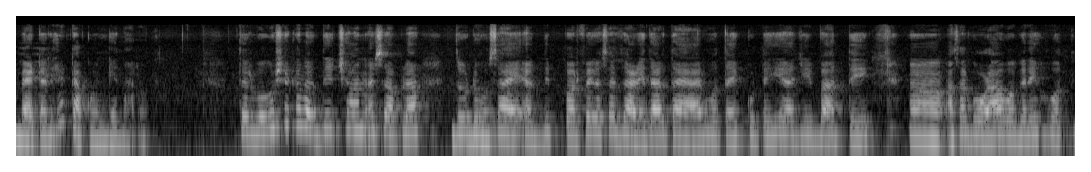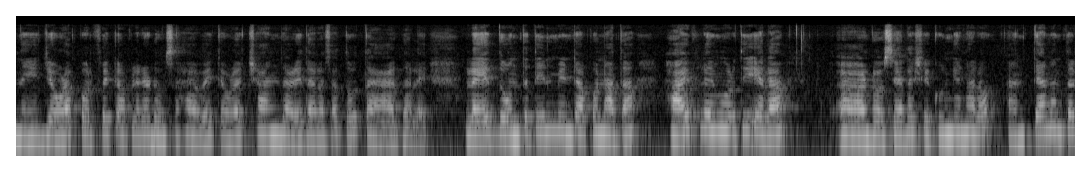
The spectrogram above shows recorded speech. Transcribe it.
बॅटर हे टाकून घेणार आहोत. तर बघू शकाल अगदी छान असा आपला जो डोसा आहे अगदी परफेक्ट असा जाळीदार तयार होत आहे. कुठेही अजिबात ते असा गोळा वगैरे होत नाही. जेवढा परफेक्ट आपल्याला डोसा हवा आहे तेवढा छान जाळीदार असा तो तयार झाला आहे लय दोन ते तीन मिनटं आपण आता हाय फ्लेमवरती याला डोस्याला शेकून घेणार आहोत. आणि त्यानंतर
